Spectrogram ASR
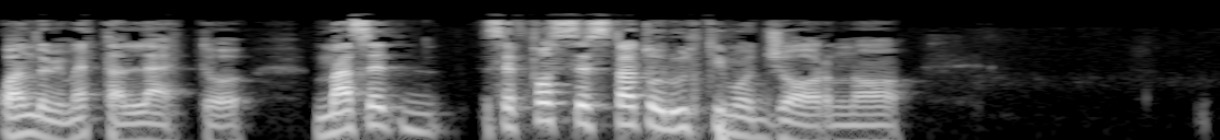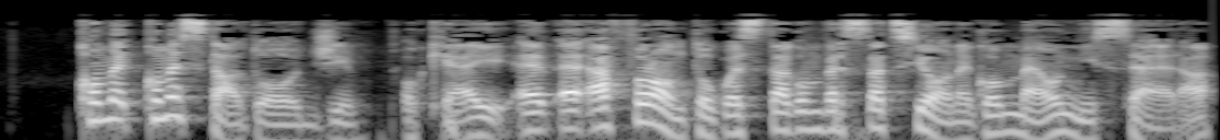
quando mi metto a letto, ma se, se fosse stato l'ultimo giorno, come com'è stato oggi? Ok? E, e affronto questa conversazione con me ogni sera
